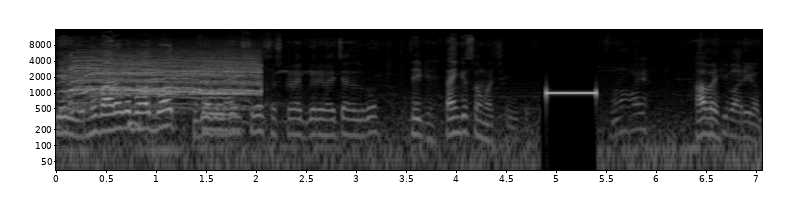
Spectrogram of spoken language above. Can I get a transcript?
ये, मुबारक हो बहुत बहुत। सब्सक्राइब करें भाई चैनल को। ठीक है थैंक यू सो मच सुनो भाई हाँ भाई। बारी अब।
